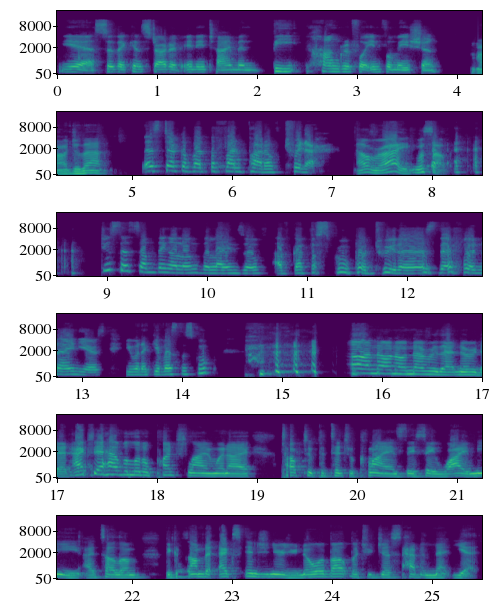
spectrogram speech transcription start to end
Yeah, so they can start at any time and be hungry for information. Roger that. Let's talk about the fun part of Twitter. All right. What's up? you said something along the lines of, I've got the scoop on Twitter. I was there for nine years. You want to give us the scoop? Oh no, no, never that, never that. Actually, I have a little punchline when I talk to potential clients. They say, "Why me?" I tell them because I'm the ex-engineer you know about, but you just haven't met yet.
